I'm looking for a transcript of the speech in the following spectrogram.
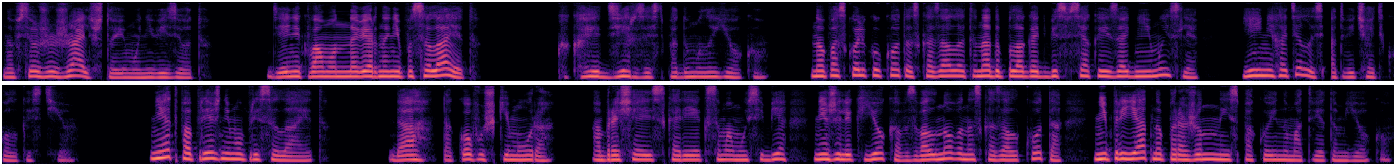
но все же жаль, что ему не везет. Денег вам он, наверное, не посылает? Какая дерзость, подумала Йоко. Но поскольку Кота сказал это, надо полагать, без всякой задней мысли, ей не хотелось отвечать колкостью. Нет, по-прежнему присылает. Да, таков уж Кимура. Обращаясь скорее к самому себе, нежели к Йоко, взволнованно сказал Кота, неприятно пораженный спокойным ответом Йоко.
